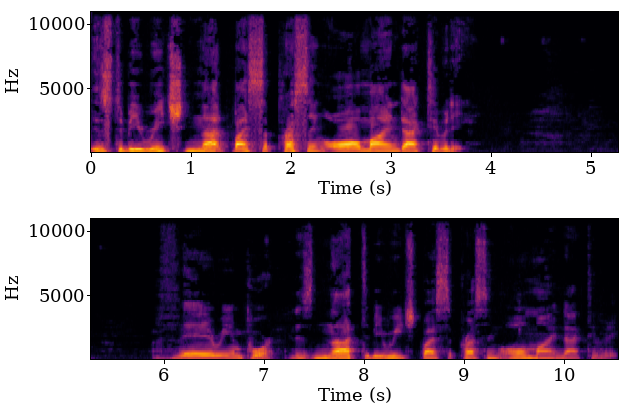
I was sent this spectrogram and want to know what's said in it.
is to be reached not by suppressing all mind activity. Very important. It is not to be reached by suppressing all mind activity.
